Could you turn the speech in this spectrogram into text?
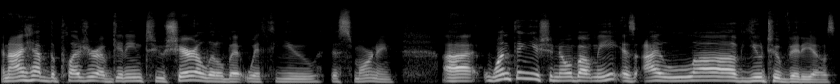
and I have the pleasure of getting to share a little bit with you this morning. Uh, one thing you should know about me is I love YouTube videos.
